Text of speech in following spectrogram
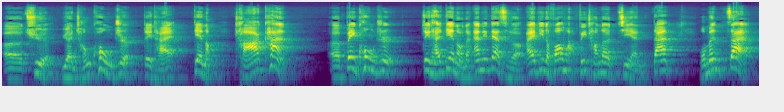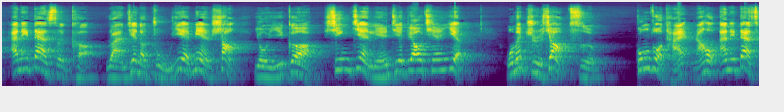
呃去远程控制这台电脑，查看呃被控制。这台电脑的 AnyDesk ID 的方法非常的简单，我们在 AnyDesk 软件的主页面上有一个新建连接标签页，我们指向此工作台，然后 AnyDesk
